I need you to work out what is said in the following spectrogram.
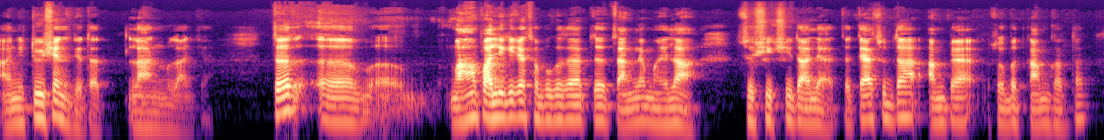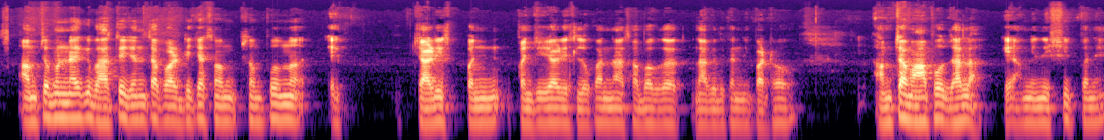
आणि ट्युशन्स घेतात लहान मुलांच्या. तर महापालिकेच्या सभागृहात जर चांगल्या महिला सुशिक्षित आल्या तर त्यासुद्धा आमच्यासोबत काम करतात. आमचं म्हणणं आहे की भारतीय जनता पार्टीच्या सं संपूर्ण एक चाळीस पं पंचेचाळीस लोकांना सभागृहात नागरिकांनी पाठवावं. आमचा महापौर झाला की आम्ही निश्चितपणे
